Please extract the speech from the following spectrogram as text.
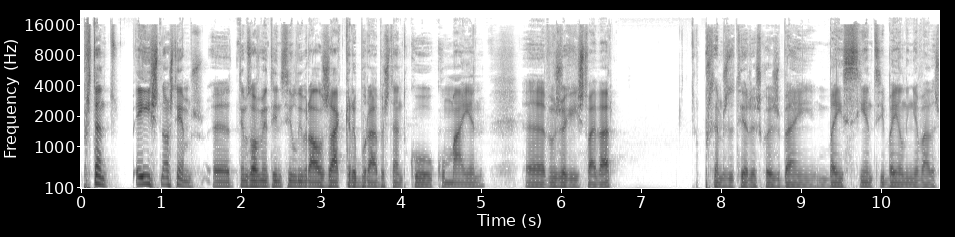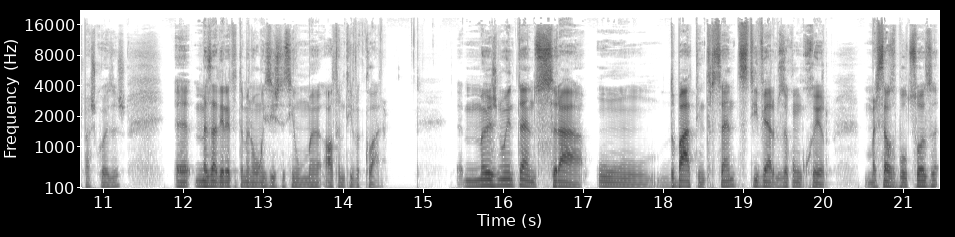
portanto, é isto que nós temos. Uh, temos, obviamente, a iniciativa liberal já a carburar bastante com, com o Mayan. Uh, vamos ver o que é isto vai dar. Precisamos de ter as coisas bem, bem cientes e bem alinhavadas para as coisas. Uh, mas à direita também não existe assim uma alternativa clara. Mas, no entanto, será um debate interessante se tivermos a concorrer Marcelo Rebelo de Sousa,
